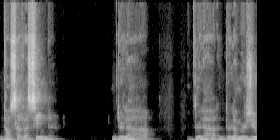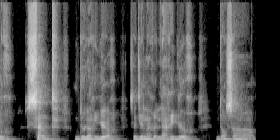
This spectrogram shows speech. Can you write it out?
dans sa racine de la, de la, de la mesure sainte de la rigueur, c'est-à-dire la, la, rigueur dans sa,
